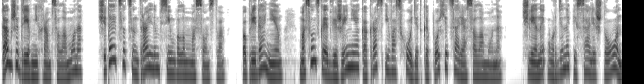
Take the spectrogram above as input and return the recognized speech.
Также древний храм Соломона считается центральным символом масонства. По преданиям, масонское движение как раз и восходит к эпохе царя Соломона. Члены ордена писали, что он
